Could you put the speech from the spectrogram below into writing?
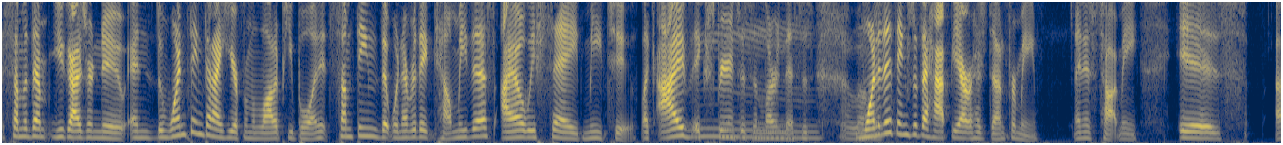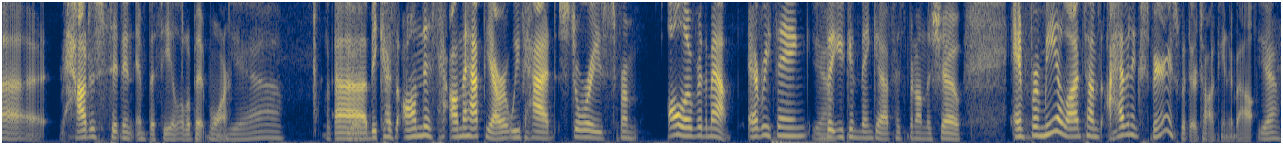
some of them, you guys are new. And the one thing that I hear from a lot of people, and it's something that whenever they tell me this, I always say, me too. Like, I've experienced this and learned this. Is one of the things that the happy hour has done for me and has taught me is uh, how to sit in empathy a little bit more Yeah. Uh, because on this on the happy hour we've had stories from all over the map everything Yeah. that you can think of has been on the show and for me a lot of times i haven't experienced what they're talking about Yeah.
